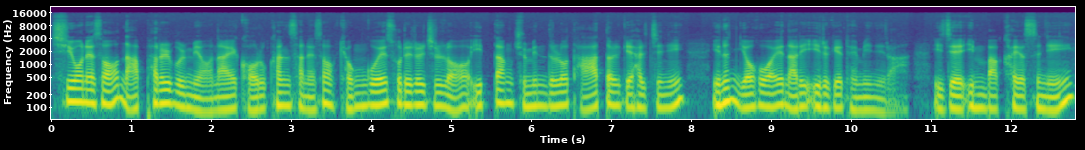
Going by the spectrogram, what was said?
시온에서 나팔을 불며 나의 거룩한 산에서 경고의 소리를 질러 이 땅 주민들로 다 떨게 할지니 이는 여호와의 날이 이르게 됨이니라. 이제 임박하였으니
